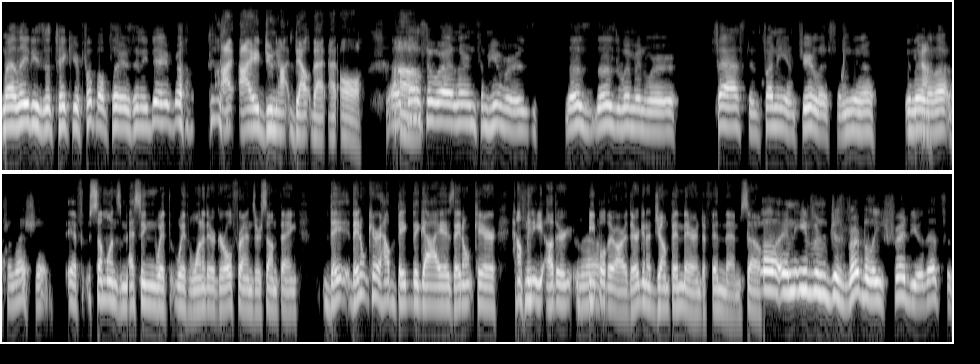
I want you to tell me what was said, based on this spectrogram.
my ladies will take your football players any day, bro. I I do not doubt that at all. That's um, also where I learned some humor. Is those those women were fast and funny and fearless, and you know you learn Yeah. a lot from that shit. if someone's messing with with one of their girlfriends or something they they don't care how big the guy is they don't care how many other people there are they're going to jump in there and defend them so Well, and even just verbally shred you. That's the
